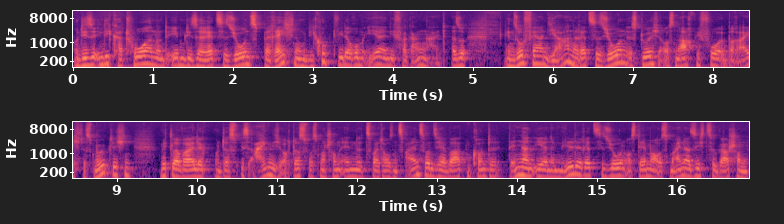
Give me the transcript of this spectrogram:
Und diese Indikatoren und eben diese Rezessionsberechnung, die guckt wiederum eher in die Vergangenheit. Also Insofern, ja, eine Rezession ist durchaus nach wie vor im Bereich des Möglichen mittlerweile. Und das ist eigentlich auch das, was man schon Ende 2022 erwarten konnte. Wenn dann eher eine milde Rezession, aus der wir aus meiner Sicht sogar schon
